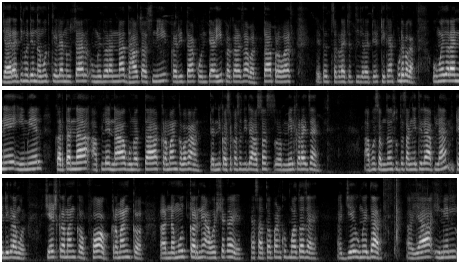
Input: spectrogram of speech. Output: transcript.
जाहिरातीमध्ये नमूद केल्यानुसार उमेदवारांना धाव चाचणीकरिता कोणत्याही प्रकारचा भत्ता प्रवास येतं सगळ्या ह्याच्यात दिलं राहते ठीक आहे. पुढे बघा. उमेदवारांनी ईमेल करताना आपले नाव गुणवत्ता क्रमांक बघा. त्यांनी कसं कसं दिलं असाच मेल करायचा आहे. आपण समजावूनसुद्धा सांगितलेलं आहे आपल्या टेलिग्रामवर चेस्ट क्रमांक फॉग क्रमांक नमूद करणे आवश्यक आहे. ह्या सातवा पॉईंट खूप महत्त्वाचा आहे. जे उमेदवार या ईमेल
